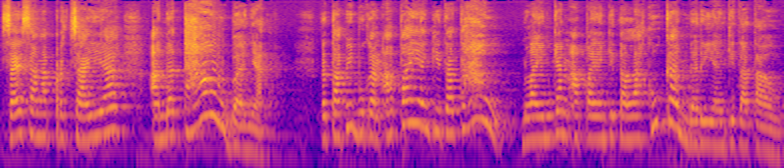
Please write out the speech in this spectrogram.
Saya sangat percaya Anda tahu banyak. Tetapi bukan apa yang kita tahu, melainkan apa yang kita lakukan dari yang kita tahu.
